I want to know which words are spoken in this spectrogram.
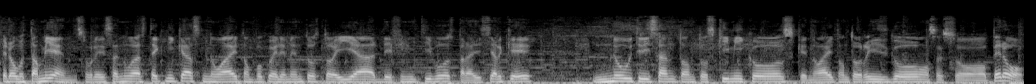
Pero también sobre esas nuevas técnicas no hay tampoco elementos todavía definitivos para decir que no utilizan tantos químicos, que no hay tanto riesgo, o sea, eso, pero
